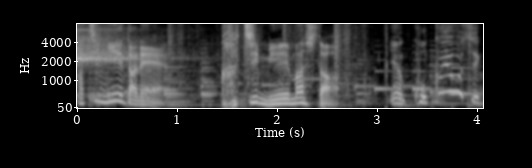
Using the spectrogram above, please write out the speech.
勝ち見えたね。勝ち見えました。いや黒曜石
